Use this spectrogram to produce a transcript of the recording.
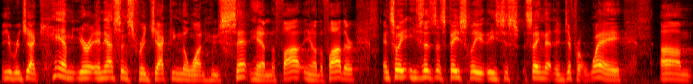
you reject him, you're in essence rejecting the one who sent him, the father, you know, the Father. And so he, he says this basically, he's just saying that in a different way. Um,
